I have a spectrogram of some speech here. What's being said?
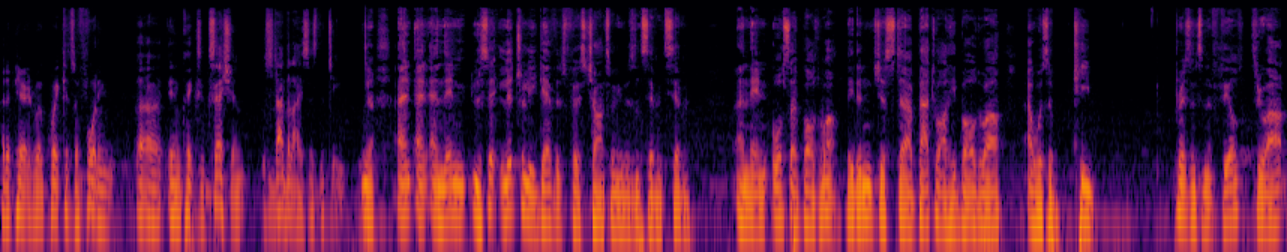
at a period where wickets were falling uh, in quick succession, stabilizes the team. Yeah, and and and then literally gave his first chance when he was in '77, and then also bowled well. He didn't just uh, bat well; he bowled well. and was a key presence in the field throughout.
